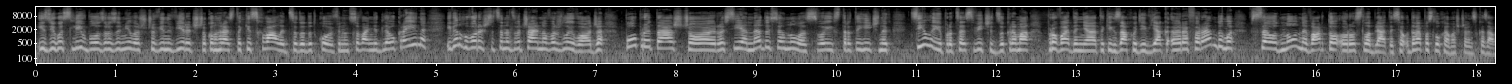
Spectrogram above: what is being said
із його слів було зрозуміло, що він вірить, що конгрес таки схвалить це додаткове фінансування для України, і він говорить, що це надзвичайно важливо. Адже, попри те, що Росія не досягнула своїх стратегічних цілей, і про це свідчить зокрема проведення таких заходів, як референдуми, все одно не варто розслаблятися. Давай послухаємо, що він сказав.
